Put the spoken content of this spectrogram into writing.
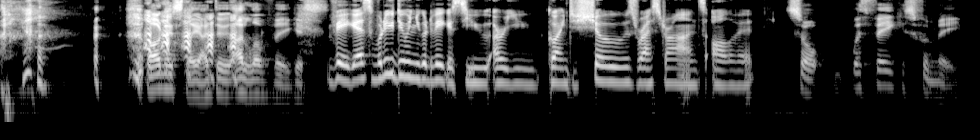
Honestly, I do. I love Vegas. Vegas. What do you do when you go to Vegas? Do you are you going to shows, restaurants, all of it? So with Vegas, for me,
